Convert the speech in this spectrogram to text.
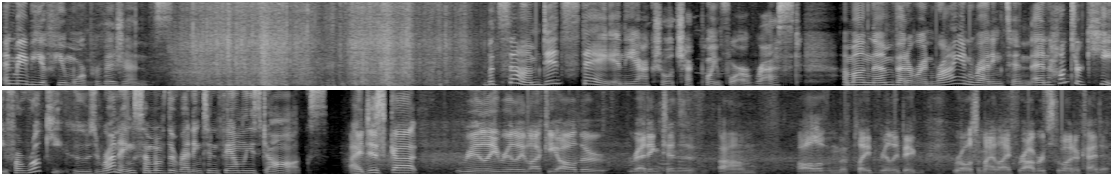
and maybe a few more provisions. But some did stay in the actual checkpoint for a rest. Among them, veteran Ryan Redington and Hunter Keefe, a rookie who's running some of the Reddington family's dogs. I just got really, really lucky. All the Redingtons have, um, all of them have played really big roles in my life. Robert's the one who kind of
